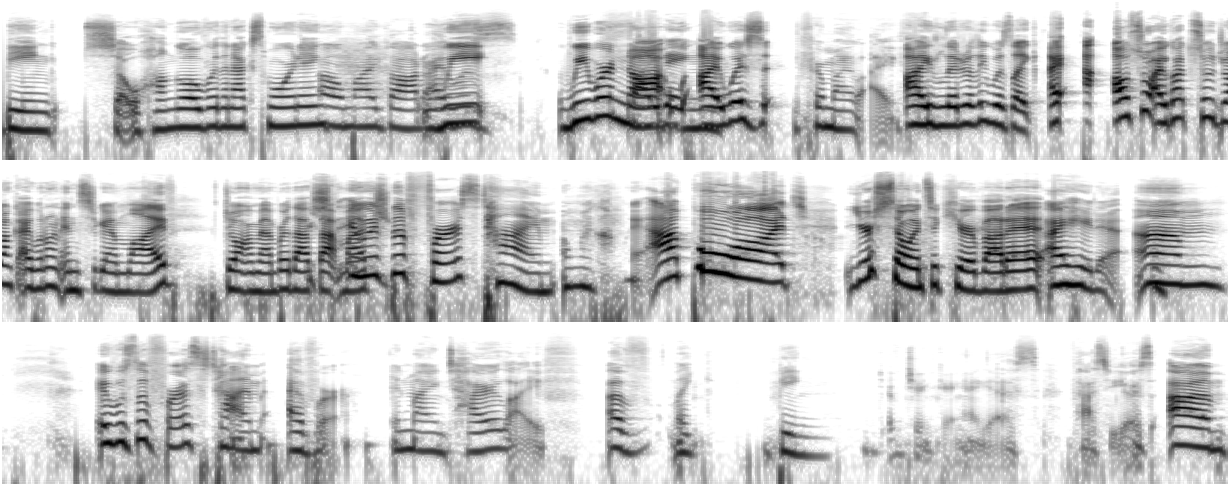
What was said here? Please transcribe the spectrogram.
being so hungover the next morning. Oh my god! I we was we were not. I was. for my life. I literally was like. I I- also I got so drunk. I went on Instagram Live. Don't remember that that much. It was the first time. Oh my god, my Apple Watch. You're so insecure about it. I hate it. Um, it was the first time ever in my entire life of like being of drinking. I guess past few years. Um,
